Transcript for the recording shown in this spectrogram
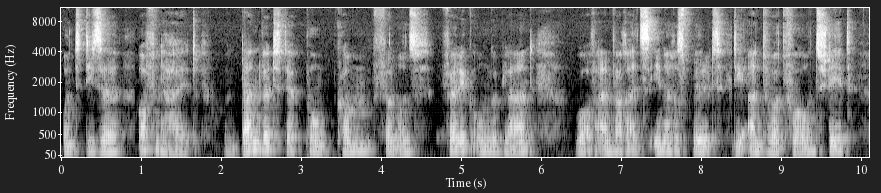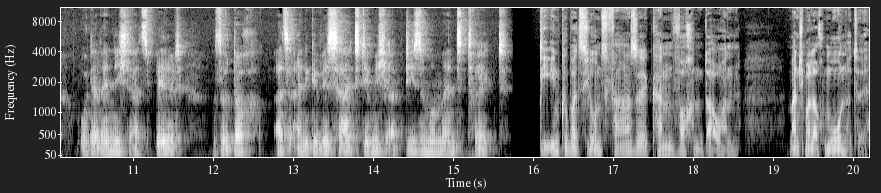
und diese Offenheit. Und dann wird der Punkt kommen von uns völlig ungeplant, wo auf einfach als inneres Bild die Antwort vor uns steht oder wenn nicht als Bild, so doch als eine Gewissheit, die mich ab diesem Moment trägt. Die Inkubationsphase kann Wochen dauern, manchmal auch Monate.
